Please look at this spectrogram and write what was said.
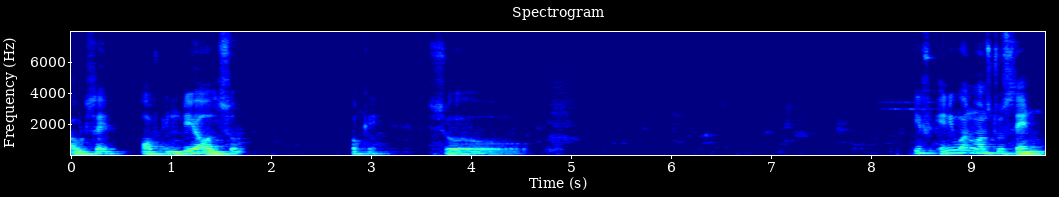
outside of india also. Okay. So if anyone wants to send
